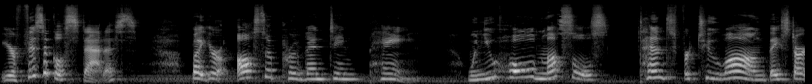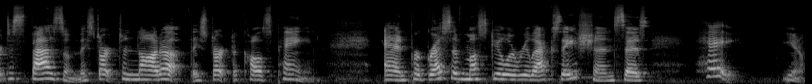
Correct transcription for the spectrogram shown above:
your physical status, but you're also preventing pain. When you hold muscles tense for too long, they start to spasm, they start to knot up, they start to cause pain. And progressive muscular relaxation says, hey, you know,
